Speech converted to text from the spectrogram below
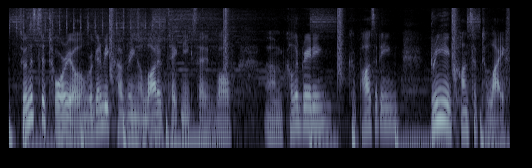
So in this tutorial, we're going to be covering a lot of techniques that involve um, color grading, compositing, bringing a concept to life.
